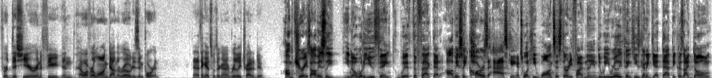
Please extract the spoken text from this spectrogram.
for this year and a few and however long down the road is important. And I think that's what they're going to really try to do. I'm curious. Obviously, you know, what do you think with the fact that obviously Carr is asking? It's what he wants is 35 million. Do we really think he's going to get that? Because I don't.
